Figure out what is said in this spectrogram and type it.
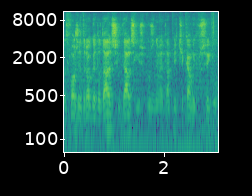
otworzy drogę do dalszych, dalszych już w późnym etapie ciekawych przygód.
